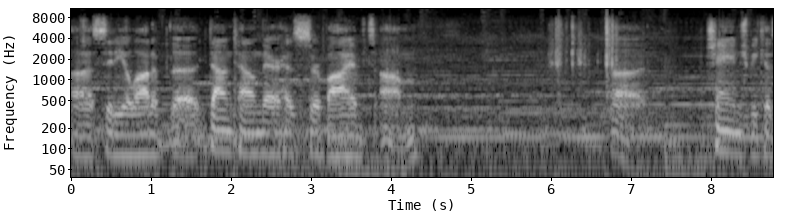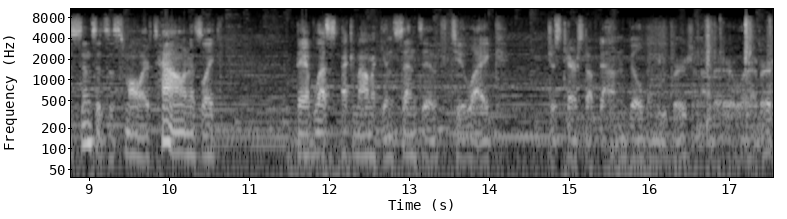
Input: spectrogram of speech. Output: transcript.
uh, city. A lot of the downtown there has survived um, uh, change because since it's a smaller town, it's like they have less economic incentive to like just tear stuff down and build a new version of it or whatever.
